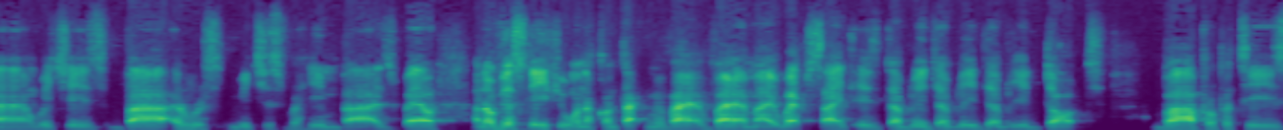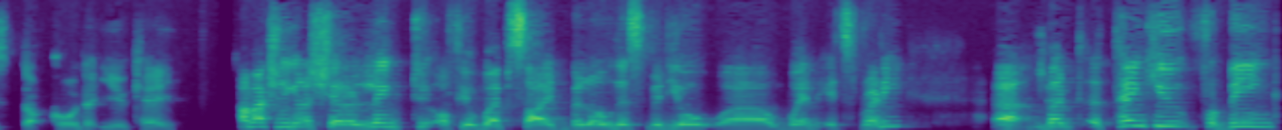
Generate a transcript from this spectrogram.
uh, which is Bah, which is Rahim Bah as well. And obviously, if you want to contact me via via my website, is www.bahproperties.co.uk. I'm actually going to share a link to of your website below this video uh, when it's ready. Uh, but uh, thank you for being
